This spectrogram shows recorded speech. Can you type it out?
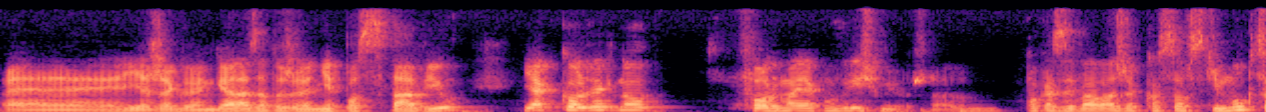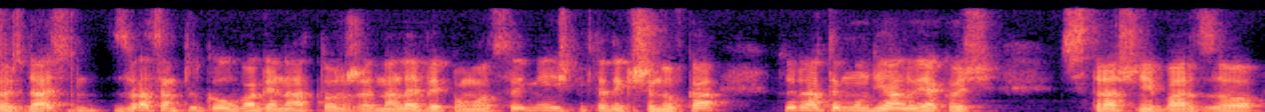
e, Jerzego Engela za to, że nie postawił. Jakkolwiek no, forma, jak mówiliśmy już, no, pokazywała, że Kosowski mógł coś dać. Zwracam tylko uwagę na to, że na lewej pomocy mieliśmy wtedy Krzynówka, który na tym mundialu jakoś strasznie bardzo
